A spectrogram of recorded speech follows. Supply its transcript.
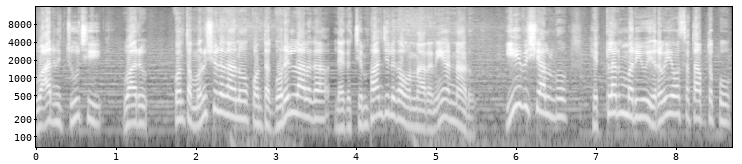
వారిని చూచి వారు కొంత మనుషులుగాను కొంత గొరిల్లాలుగా లేక చింపాంజీలుగా ఉన్నారని అన్నాడు. ఈ విషయాలను హిట్లర్ మరియు ఇరవయవ శతాబ్దపు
